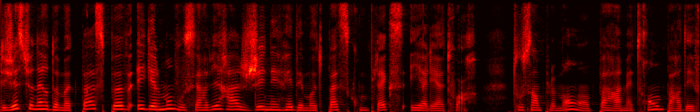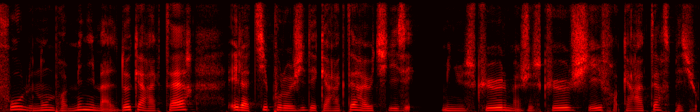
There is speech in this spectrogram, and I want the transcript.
Les gestionnaires de mots de passe peuvent également vous servir à générer des mots de passe complexes et aléatoires, tout simplement en paramétrant par défaut le nombre minimal de caractères et la typologie des caractères à utiliser, minuscules, majuscules, chiffres, caractères spéciaux.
